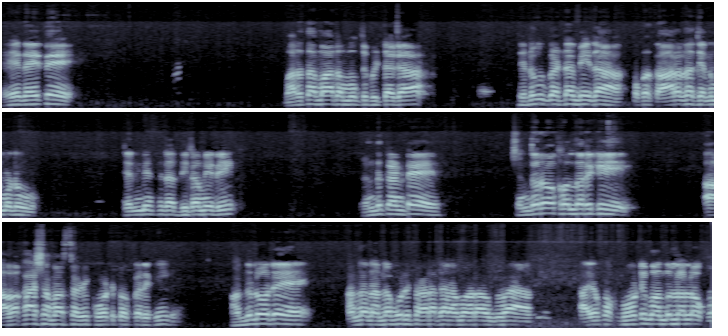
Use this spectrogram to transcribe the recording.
ఏదైతే భరతమాత ముందు బిడ్డగా తెలుగు గడ్డ మీద ఒక కారణ జన్ముడు జన్మించిన దినం ఇది. ఎందుకంటే ఎందరో కొందరికి ఆ అవకాశం వస్తుంది కోటికొక్కరికి. అందులోనే అన్న నందమూరి తారక రామారావు కూడా ఆ యొక్క కోటి మందులలో ఒక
